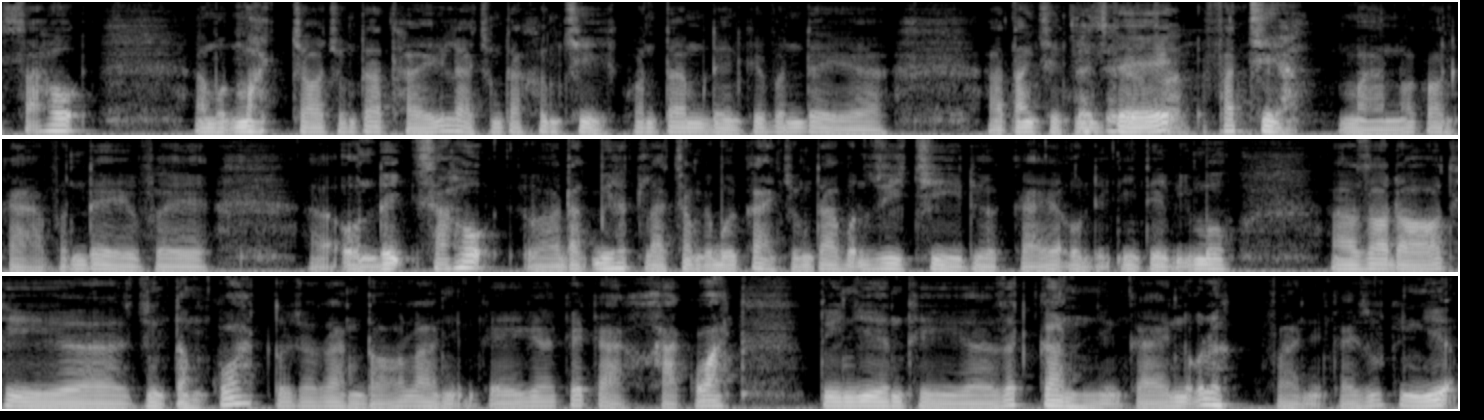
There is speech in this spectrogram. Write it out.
xã hội một mạch cho chúng ta thấy là chúng ta không chỉ quan tâm đến cái vấn đề tăng trưởng kinh tế phát triển mà nó còn cả vấn đề về ổn định xã hội. Và đặc biệt là trong cái bối cảnh chúng ta vẫn duy trì được cái ổn định kinh tế vĩ mô À, do đó thì nhìn tổng quát tôi cho rằng đó là những cái kết quả khả quan tuy nhiên thì rất cần những cái nỗ lực và những cái rút kinh nghiệm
